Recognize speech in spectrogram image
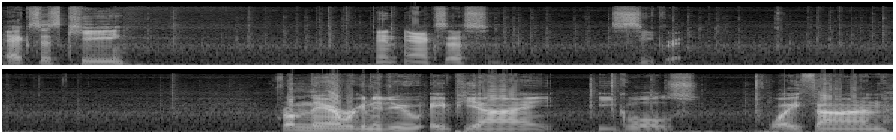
access key and access secret. From there, we're going to do API equals Twython,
